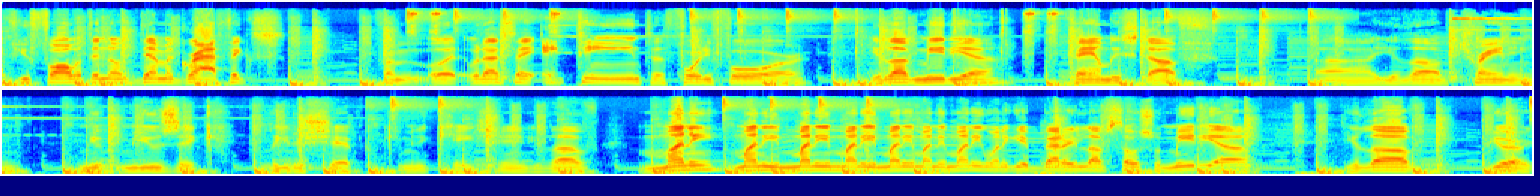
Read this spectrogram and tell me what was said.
If you fall within those demographics from what would I say 18 to 44, you love media, family stuff, uh, you love training, mu- music, leadership, communication. You love money, money, money, money, money, money, money. You want to get better. You love social media. You love you're an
